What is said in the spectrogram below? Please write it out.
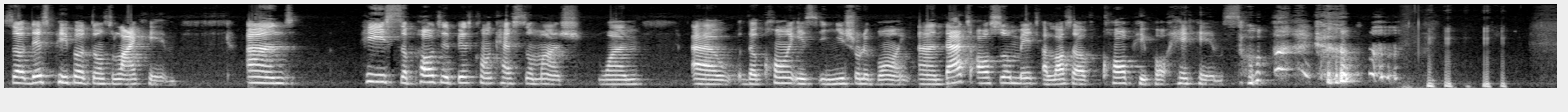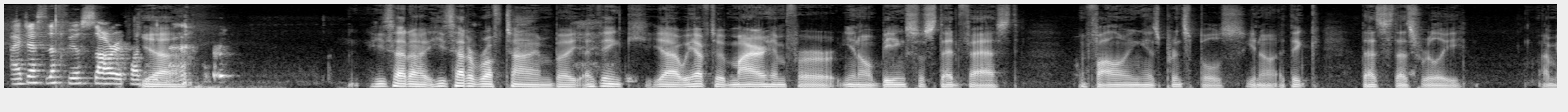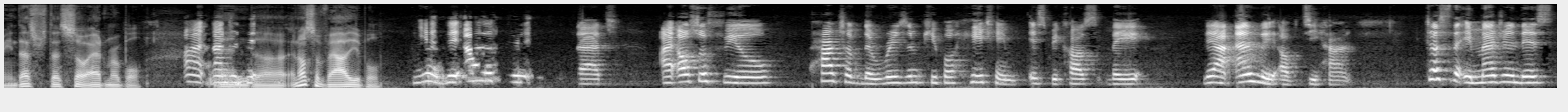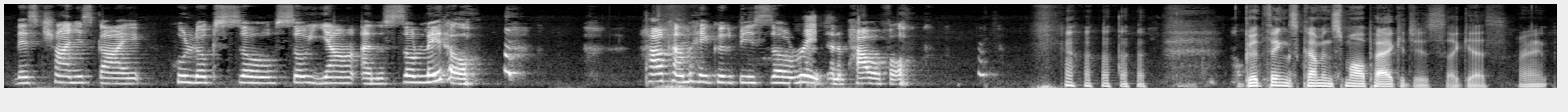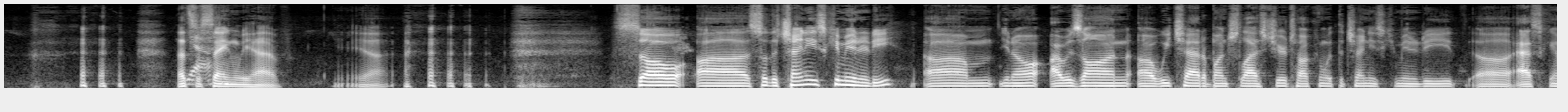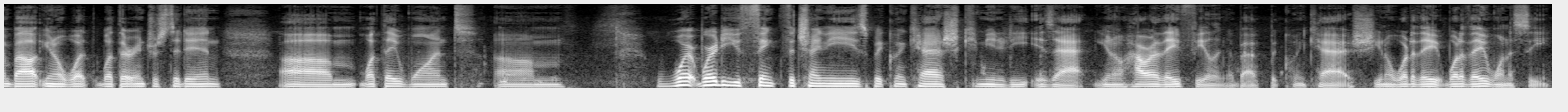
So these people don't like him. And he supported Bitcoin Cash so much when uh, the coin is initially born. And that also made a lot of core people hate him. So I just feel sorry for yeah. he's had a he's had a rough time, but I think yeah, we have to admire him for, you know, being so steadfast and following his principles, you know. I think that's that's really I mean, that's that's so admirable. Uh, and and the, uh, and also valuable. yeah, the other thing is that I also feel part of the reason people hate him is because they they are envy of Jihan. Just imagine this this Chinese guy who looks so so young and so little. How come he could be so rich and powerful? Good things come in small packages, I guess, right? That's Yeah. a saying we have. Yeah. so, uh, so the Chinese community, um, you know, I was on uh, WeChat a bunch last year talking with the Chinese community, uh, asking about, you know, what what they're interested in, um, what they want. Um, where where do you think the Chinese Bitcoin Cash community is at? You know, how are they feeling about Bitcoin Cash? You know, what do they what do they want to see?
